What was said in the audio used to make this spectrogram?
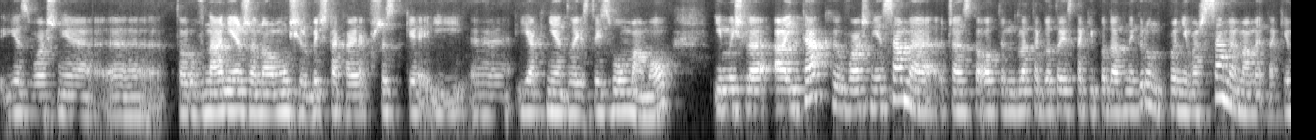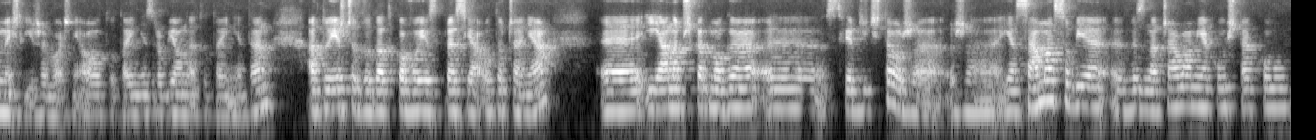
jest właśnie e, to równanie, że no musisz być taka jak wszystkie i e, jak nie, to jesteś złą mamą. I myślę, a i tak właśnie same często o tym, dlatego to jest taki podatny grunt, ponieważ same mamy takie myśli, że właśnie o tutaj nie zrobione, tutaj nie ten, a tu jeszcze dodatkowo jest presja otoczenia I ja na przykład mogę e, stwierdzić to, że, że ja sama sobie wyznaczałam jakąś taką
